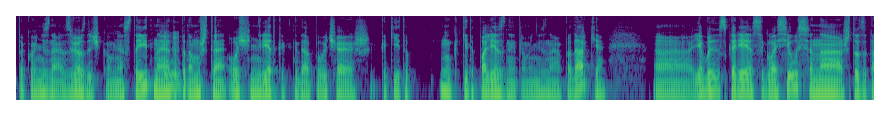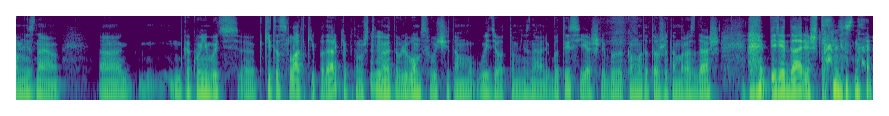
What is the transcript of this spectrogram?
такой, не знаю, звездочка у меня стоит на это, потому что очень редко, когда получаешь какие-то, ну какие-то полезные там, я не знаю, подарки, э, я бы скорее согласился на что-то там, не знаю, э, какую-нибудь какие-то сладкие подарки, потому что, mm-hmm. ну, это в любом случае там уйдет, там, не знаю, либо ты съешь, либо кому-то тоже там раздашь, передаришь, там, не знаю.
